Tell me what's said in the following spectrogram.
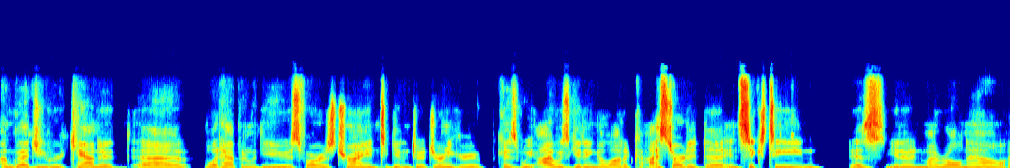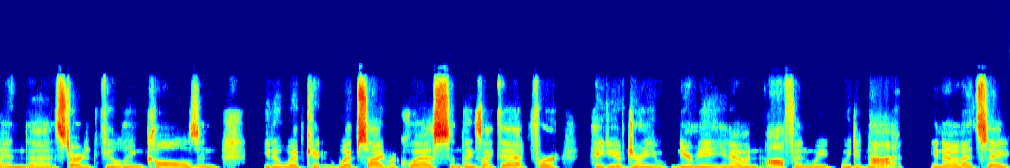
I'm glad you recounted uh, what happened with you as far as trying to get into a journey group because we I was getting a lot of I started uh, in 16 as you know in my role now and uh, started fielding calls and you know web website requests and things like that for hey do you have journey near me you know and often we we did not you know and I'd say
